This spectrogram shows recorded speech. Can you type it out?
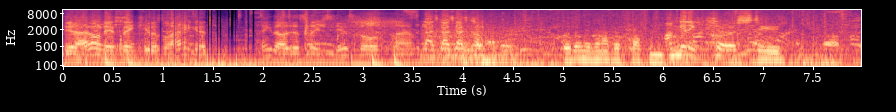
Dude, I don't even think he was lagging. I think that was just an excuse the whole time. Guys, guys, guys, come. They don't even have a fucking. I'm getting cursed, dude. Oh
